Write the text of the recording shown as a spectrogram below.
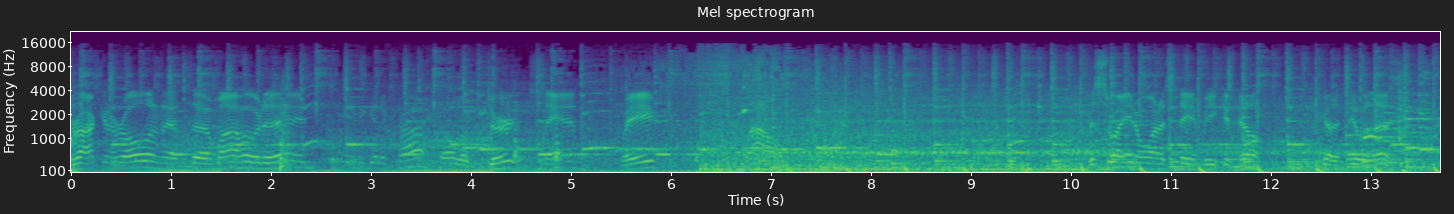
Rocking and rolling at uh, Maho today. Need to get across all the dirt, sand, waves. Wow. This is why you don't want to stay in Beacon Hill. You got to deal with this.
